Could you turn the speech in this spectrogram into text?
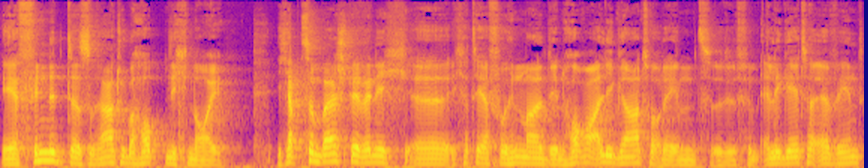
Er findet das Rad überhaupt nicht neu. Ich habe zum Beispiel, wenn ich, äh, ich hatte ja vorhin mal den Horror-Alligator oder eben den Film Alligator erwähnt,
